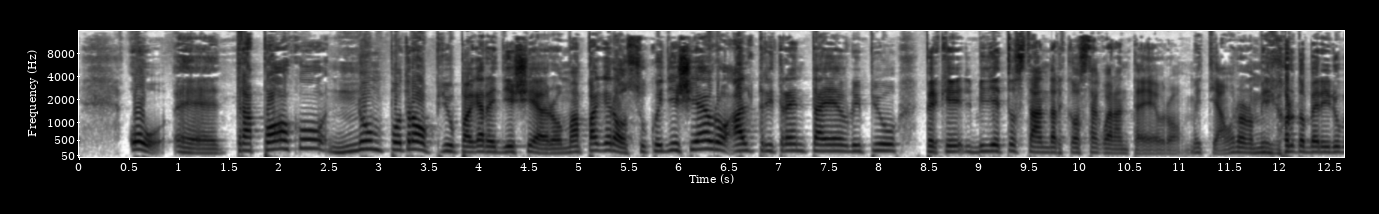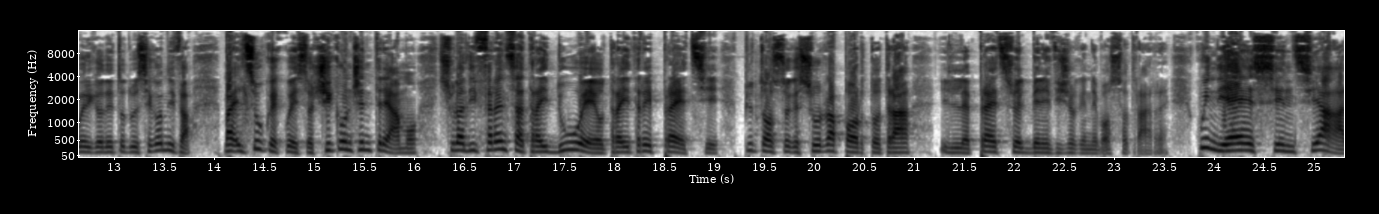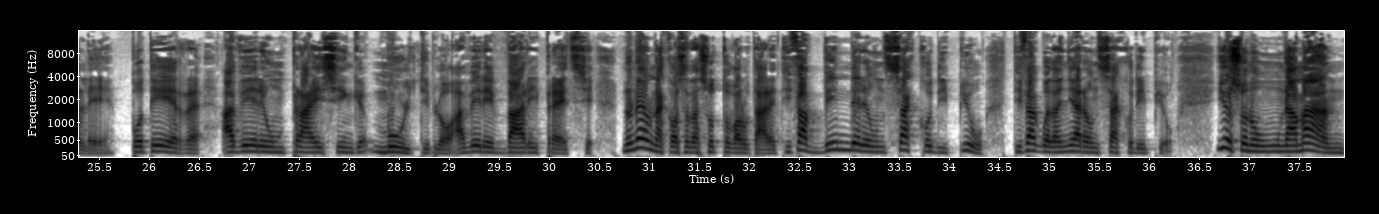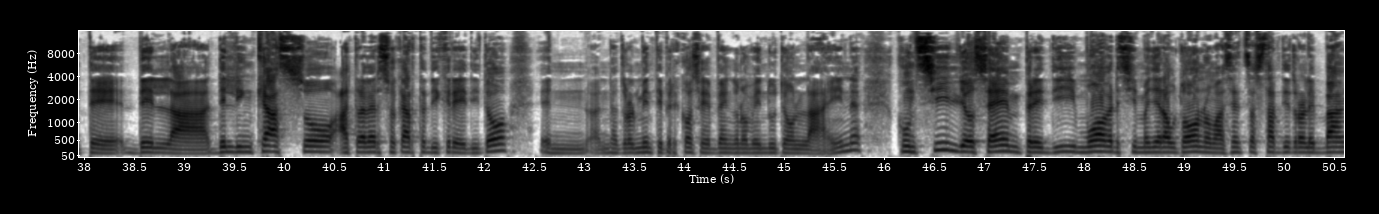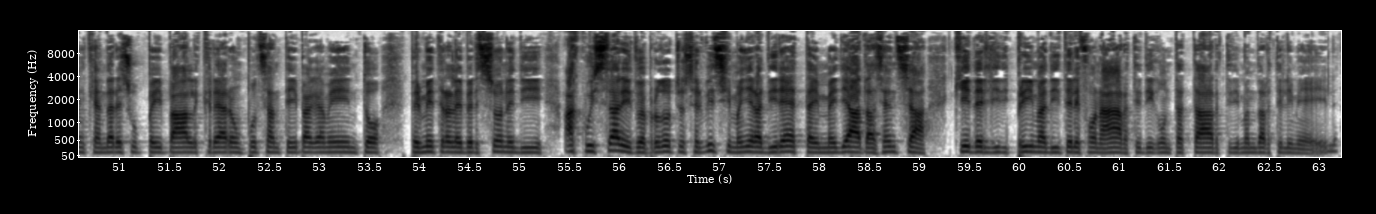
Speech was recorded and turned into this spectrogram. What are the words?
o eh, tra poco non potrò più pagare 10 euro, ma pagherò su quei 10 euro altri 30 euro in più perché il biglietto standard costa 40 euro. Mettiamo, ora non mi ricordo bene i numeri che ho detto due secondi fa, ma il succo è questo: ci concentriamo sulla differenza tra i due o tra i tre prezzi piuttosto che sul rapporto tra il prezzo e il beneficio che ne posso trarre. Quindi è essenziale poter avere un pricing multiplo, avere vari prezzi. Non è una cosa da sottovalutare, ti fa vendere un sacco di più, ti fa guadagnare un sacco di più. Io sono un amante della, dell'incasso attraverso carta di credito, eh, naturalmente per cose che vengono vendute online. Consiglio sempre di muoversi in maniera autonoma senza stare dietro alle banche, andare su PayPal, creare un pulsante di pagamento, permettere alle persone di acquistare acquistare i tuoi prodotti o servizi in maniera diretta e immediata senza chiedergli prima di telefonarti, di contattarti, di mandarti l'email.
